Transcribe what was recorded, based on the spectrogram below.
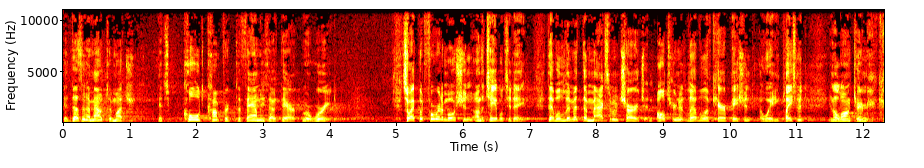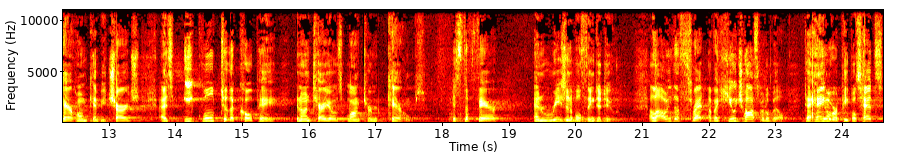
it doesn't amount to much. It's cold comfort to families out there who are worried. So I put forward a motion on the table today that will limit the maximum charge an alternate level of care patient awaiting placement in a long-term care home can be charged as equal to the copay in Ontario's long-term care homes. It's the fair and reasonable thing to do. Allowing the threat of a huge hospital bill to hang over people's heads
